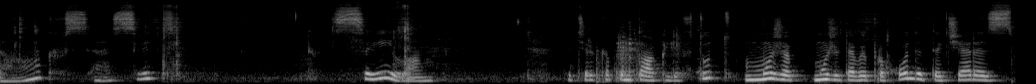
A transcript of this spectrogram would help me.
Так, Всесвіт. Сила. П'ятірка пентаклів. Тут може, можете ви проходити через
